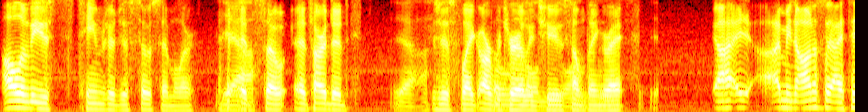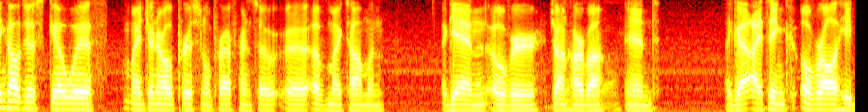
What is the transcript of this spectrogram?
All of these teams are just so similar. Yeah. it's so it's hard to Yeah. just like arbitrarily little choose something, right? Yeah. I I mean honestly, I think I'll just go with my general personal preference o- uh, of Mike Tomlin again over John John Harbaugh, Harbaugh. and like I I think overall he'd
